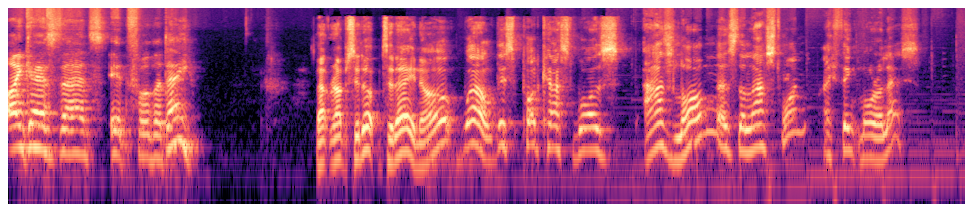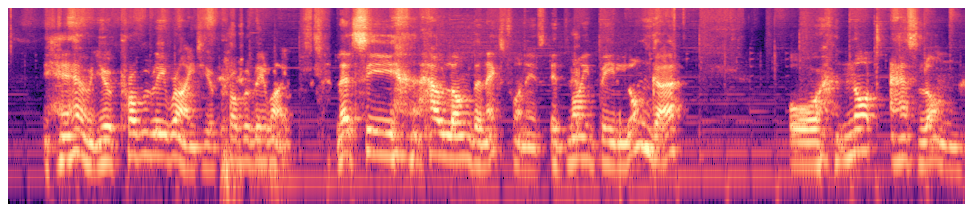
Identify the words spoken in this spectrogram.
I guess that's it for the day. That wraps it up today, no? Well, this podcast was as long as the last one, I think, more or less. Yeah, you're probably right. You're probably right. Let's see how long the next one is. It might be longer or not as long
